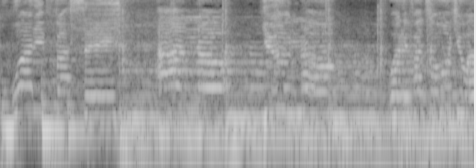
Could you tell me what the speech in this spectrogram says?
What if I told you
